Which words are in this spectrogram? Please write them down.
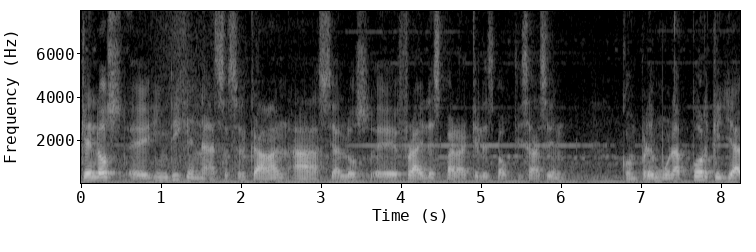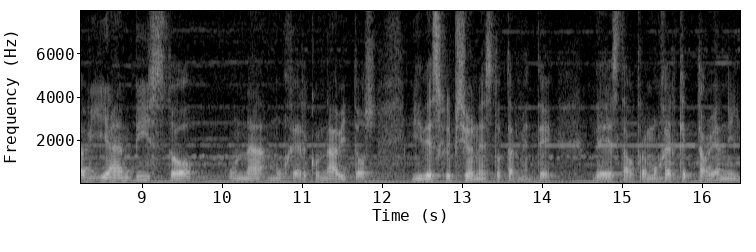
Que los eh, indígenas se acercaban hacia los eh, frailes para que les bautizasen con premura porque ya habían visto una mujer con hábitos y descripciones totalmente de esta otra mujer que todavía ni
